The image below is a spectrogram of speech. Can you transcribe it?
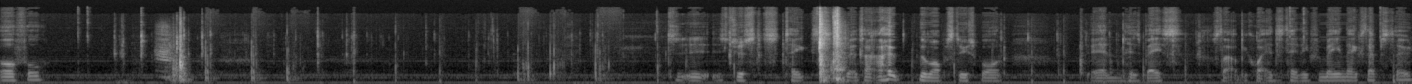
awful. It just takes a bit of time. I hope the mobs do spawn in his base, so that'll be quite entertaining for me next episode.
